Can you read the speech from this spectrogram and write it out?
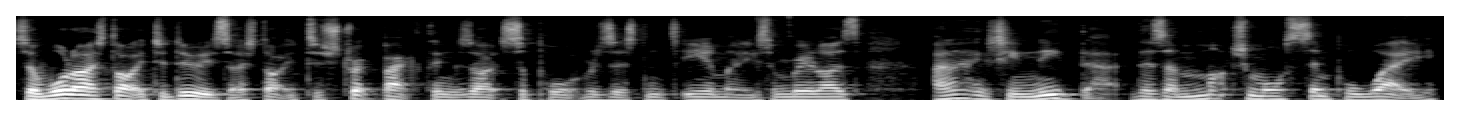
So what I started to do is I started to strip back things like support, resistance, EMAs and realized I don't actually need that. There's a much more simple way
